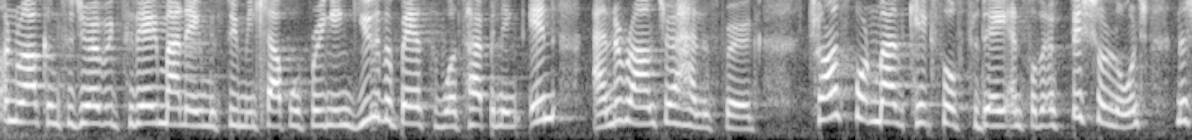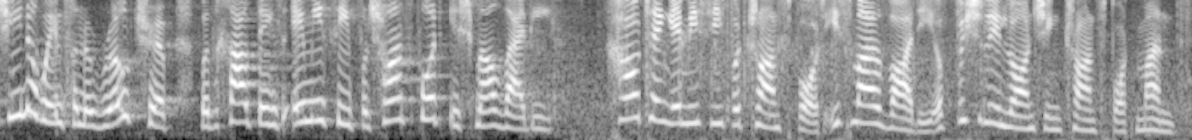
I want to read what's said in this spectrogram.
and welcome to Joburg today. My name is Dumi Nhlapo, bringing you the best of what's happening in and around Johannesburg. Transport Month kicks off today, and for the official launch, Nashina went on a road trip with Gauteng's MEC for Transport, Ismail Vadi. Gauteng MEC for Transport, Ismail Vadi, officially launching Transport Month.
